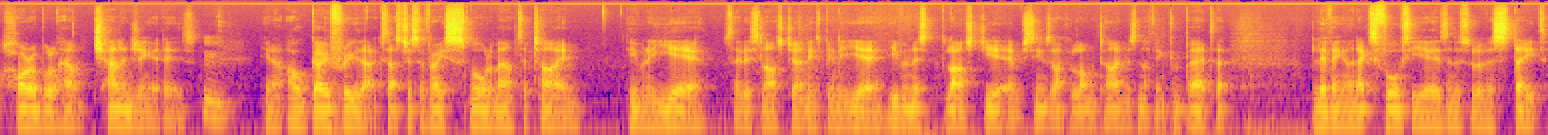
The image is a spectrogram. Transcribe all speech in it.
horrible how challenging it is Hmm. you know i'll go through that because that's just a very small amount of time even a year. Say this last journey's been a year. Even this last year which seems like a long time is nothing compared to living in the next 40 years in a sort of a state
